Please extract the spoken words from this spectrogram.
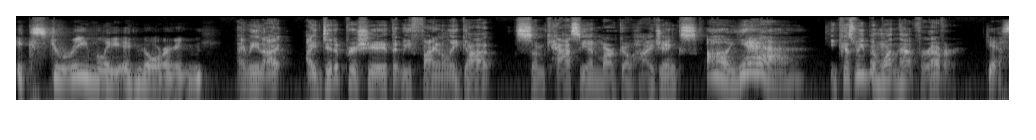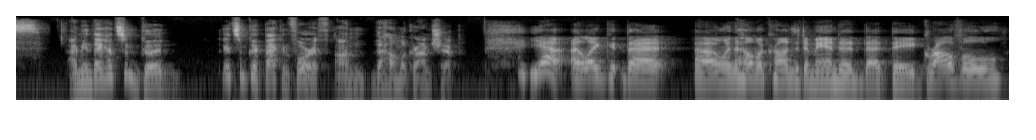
extremely ignoring. I mean, I I did appreciate that we finally got some Cassie and Marco hijinks Oh, yeah. because we've been wanting that forever. Yes. I mean, they had some good they had some good back and forth on the Helmacron ship. Yeah, I like that uh, when the Helmacrons demanded that they grovel,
